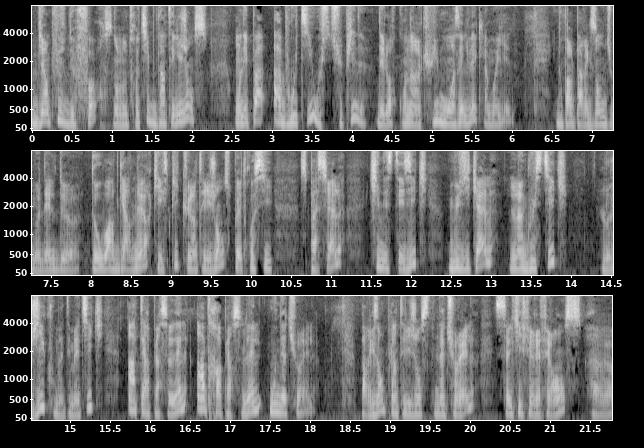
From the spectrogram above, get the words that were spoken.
bien plus de force dans notre type d'intelligence. On n'est pas abruti ou stupide dès lors qu'on a un QI moins élevé que la moyenne. Il nous parle par exemple du modèle de Howard Gardner qui explique que l'intelligence peut être aussi spatiale, kinesthésique, musicale, linguistique, logique ou mathématique, interpersonnelle, intrapersonnelle ou naturelle. Par exemple, l'intelligence naturelle, celle qui fait référence euh,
